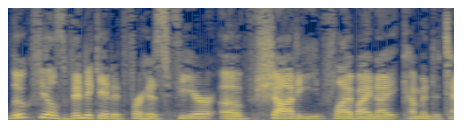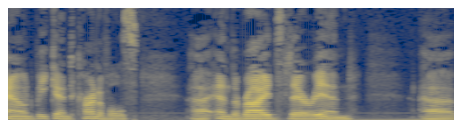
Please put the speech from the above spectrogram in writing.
Luke feels vindicated for his fear of shoddy fly by night come into town weekend carnivals uh, and the rides therein. Uh,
